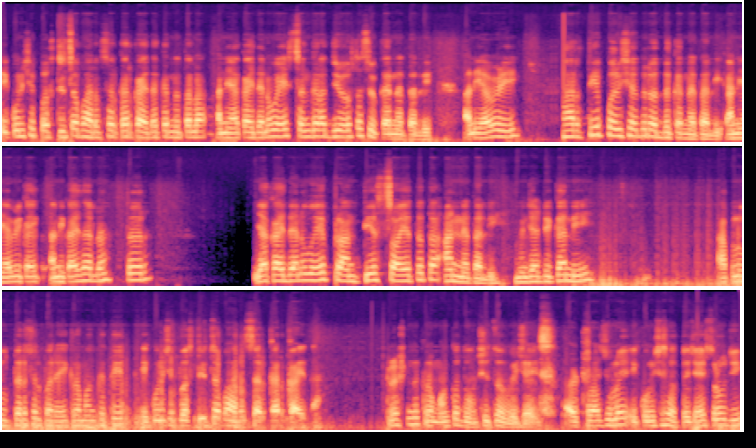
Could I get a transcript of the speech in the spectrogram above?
एकोणीसशे पस्तीसचा भारत सरकार कायदा करण्यात आला आणि या कायद्यामुळे संघराज्य व्यवस्था स्वीकारण्यात आली. आणि यावेळी भारतीय परिषद रद्द करण्यात आली. आणि यावेळी काय आणि काय झालं? तर या कायद्यान्वये प्रांतीय स्वायत्तता आणण्यात आली. म्हणजे या ठिकाणी आपलं उत्तर असेल पर्याय क्रमांक तीन एकोणीसशे पस्तीसचा भारत सरकार कायदा. प्रश्न क्रमांक दोनशे चव्वेचाळीस. अठरा जुलै एकोणीसशे सत्तेचाळीस रोजी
